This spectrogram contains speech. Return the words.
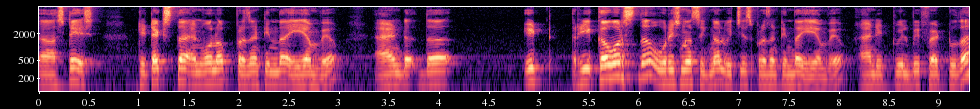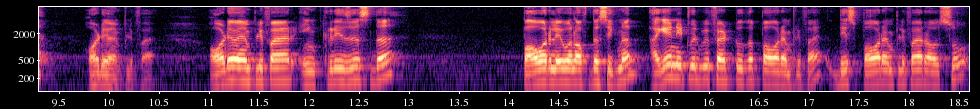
uh, stage detects the envelope present in the AM wave and the it recovers the original signal which is present in the AM wave and it will be fed to the audio amplifier. Audio amplifier increases the power level of the signal again it will be fed to the power amplifier. This power amplifier also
